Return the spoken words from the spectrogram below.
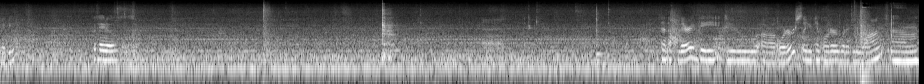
Maybe potatoes. And up there they do uh, orders, so you can order whatever you want. Um,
